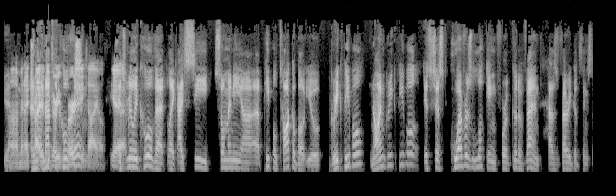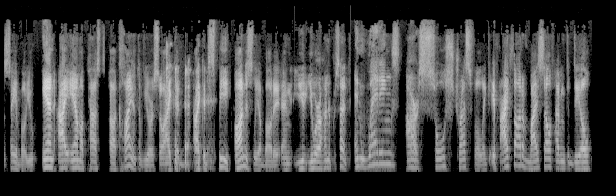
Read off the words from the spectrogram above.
Yeah. Um, and I try and, to and be very cool versatile. Thing. Yeah. It's really cool that like I see so many uh, uh, people talk about you, Greek people, non Greek people. It's just whoever's looking for a good event has very good things to say about you. And I am a past uh, client of yours, so I could I could speak honestly about it. And you you were 100%. And weddings are so stressful. Like if I thought of myself having to deal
